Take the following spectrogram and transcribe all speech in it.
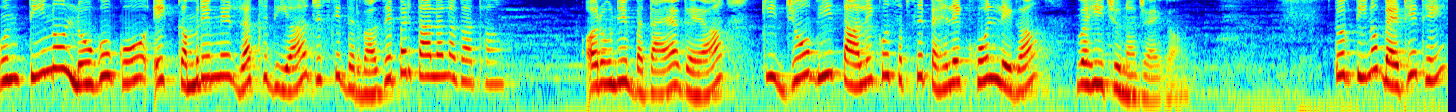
उन तीनों लोगों को एक कमरे में रख दिया जिसके दरवाजे पर ताला लगा था। और उन्हें बताया गया कि जो भी ताले को सबसे पहले खोल लेगा, वही चुना जाएगा। तो अब तीनों बैठे थे।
